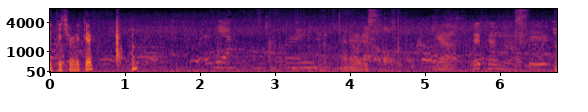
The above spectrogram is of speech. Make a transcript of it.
a picture right there. Yeah. No worries. Yeah,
